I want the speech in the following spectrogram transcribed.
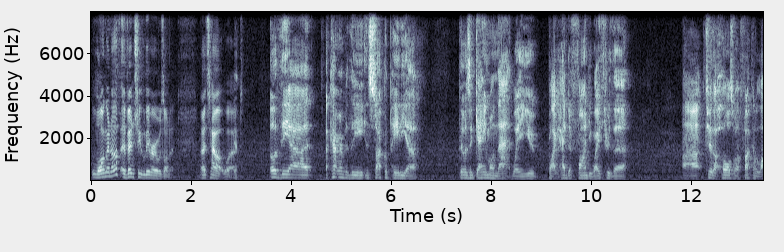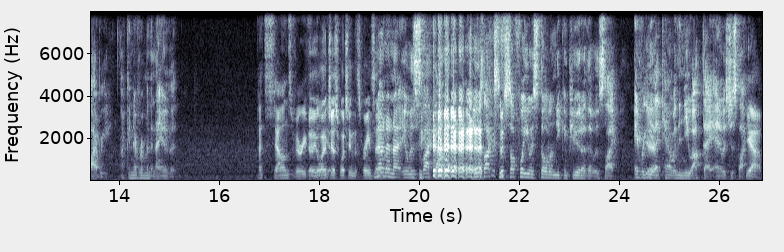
long enough, eventually Lero was on it. That's how it worked. Or the, uh, I can't remember the encyclopedia. There was a game on that where you like had to find your way through the, uh, through the halls of a fucking library. I can never remember the name of it. That sounds very So you weren't just watching the screensaver? No, no, no. It was like um, it was like some software you installed on your computer that was like every year Yeah. they came out with a new update, and it was just like Yeah.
